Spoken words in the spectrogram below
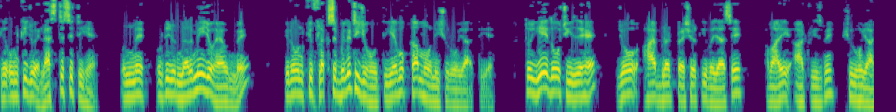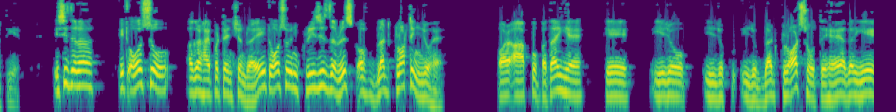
کہ ان کی جو الاسٹیسٹی ہے، ان میں ان کی جو نرمی جو ہے، ان میں یو نو ان کی فلیکسیبلٹی جو ہوتی ہے وہ کم ہونی شروع ہو جاتی ہے۔ تو یہ دو چیزیں ہیں جو ہائی بلڈ پریشر کی وجہ سے ہماری آرٹریز میں شروع ہو جاتی ہیں۔ اسی طرح اٹ آلسو اگر ہائپر ٹینشن رہے it also increase the risk of blood clotting جو ہے۔ اور آپ کو پتا ہی ہے کہ یہ جو یہ جو یہ جو بلڈ کلوٹس ہوتے ہیں، اگر یہ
